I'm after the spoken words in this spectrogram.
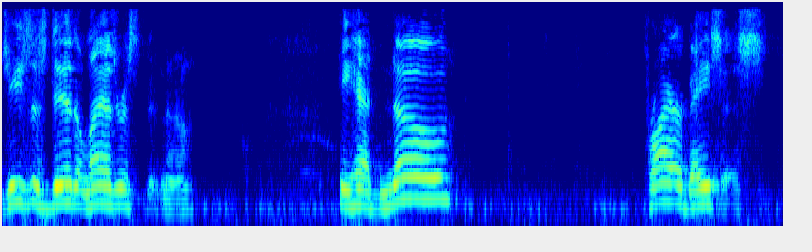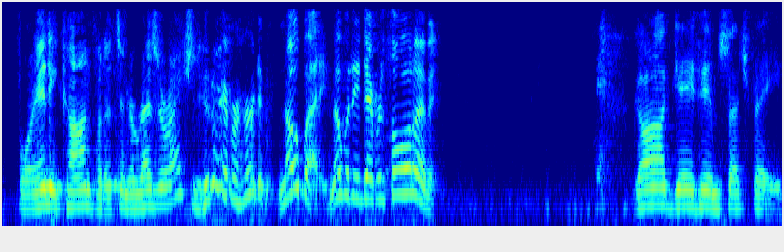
Jesus did at Lazarus. No. He had no prior basis for any confidence in a resurrection. Who'd ever heard of it? Nobody. Nobody had ever thought of it. God gave him such faith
